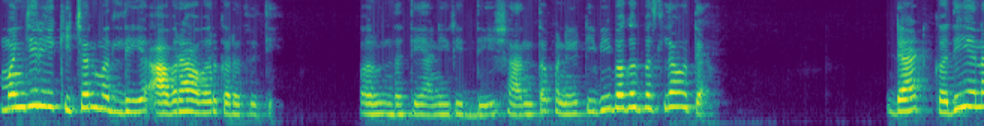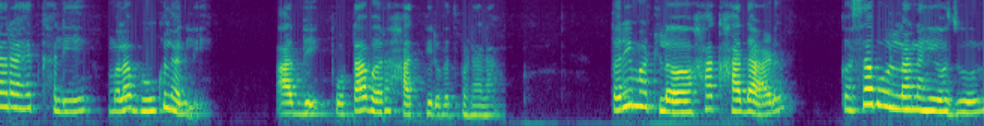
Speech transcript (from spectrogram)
मंजिरी किचनमधली आवराआवर करत होती. अरुंधती आणि रिद्धी शांतपणे टी व्ही बघत बसल्या होत्या. डॅड कधी येणार आहेत खाली? मला भूक लागली. आद्विक पोटावर हात फिरवत म्हणाला. तरी म्हटलं हा खादाड कसा बोलला नाही अजून?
